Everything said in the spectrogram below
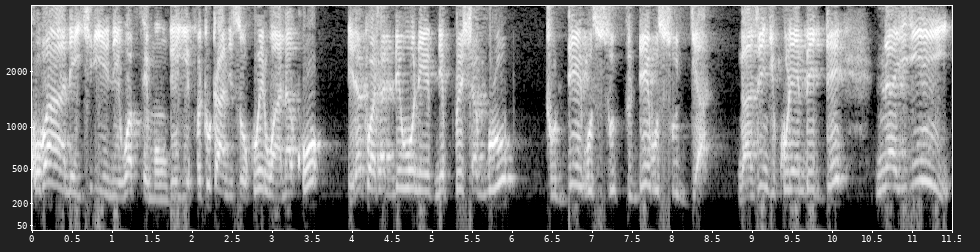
kobaana ekiri eno ewaffe mu ngeye ffe tutandise okwerwanako era twataddewo ne, pressure group tudde e Busu- tudde e nga nze ngikulembedde naye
